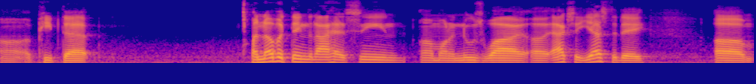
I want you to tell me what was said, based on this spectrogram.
uh, peep that. Another thing that I had seen um, on a newswire, uh, actually yesterday, um,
